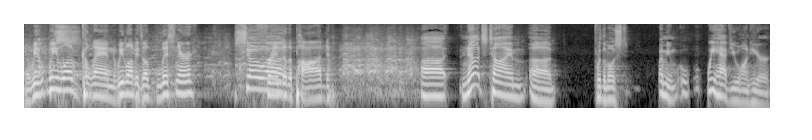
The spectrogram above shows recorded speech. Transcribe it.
We, we love Glenn. We love he's a listener, So, friend uh, of the pod. now it's time uh, for the most, I mean, we have you on here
